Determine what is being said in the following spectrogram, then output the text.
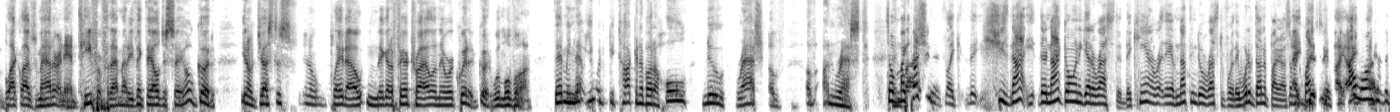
Black Lives Matter and Antifa for that matter, you think they all just say, "Oh, good, you know, justice, you know, played out and they got a fair trial and they were acquitted. Good, we'll move on." I mean, mm-hmm. that you would be talking about a whole new rash of of unrest. So and my violence. question is, like, she's not. They're not going to get arrested. They can't. They have nothing to arrest her for. They would have done it by now. So my I question is, I- how I- long does the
